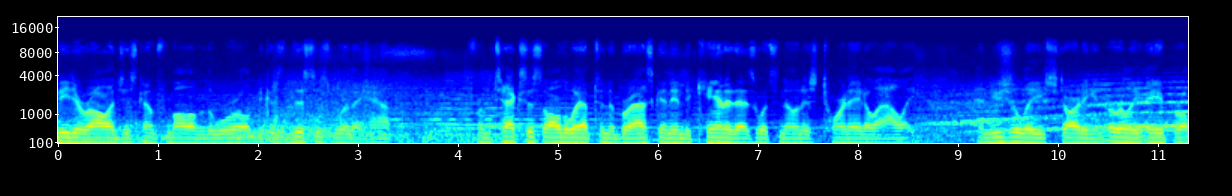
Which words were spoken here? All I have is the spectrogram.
Meteorologists come from all over the world because this is where they happen. From Texas all the way up to Nebraska and into Canada is what's known as Tornado Alley. And usually starting in early April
